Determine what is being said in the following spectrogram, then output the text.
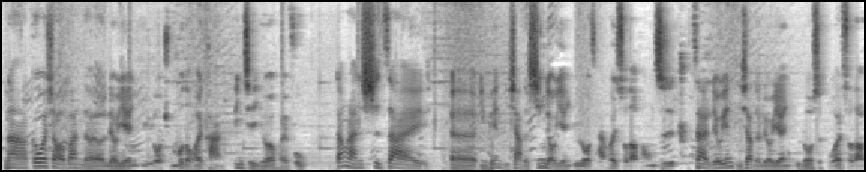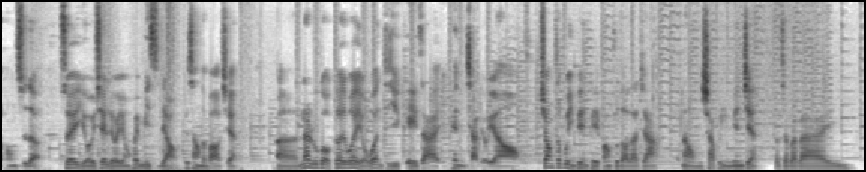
那各位小伙伴的留言，雨落全部都会看，并且也会回复。当然是在呃影片底下的新留言，雨落才会收到通知。在留言底下的留言，雨落是不会收到通知的，所以有一些留言会 miss 掉，非常的抱歉。呃，那如果各位有问题，可以在影片底下留言哦。希望这部影片可以帮助到大家。那我们下部影片见，大家拜拜。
